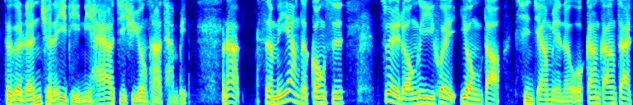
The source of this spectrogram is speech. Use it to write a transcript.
这个人权的议题，你还要继续用他的产品。那什么样的公司最容易会用到新疆棉呢？我刚刚在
